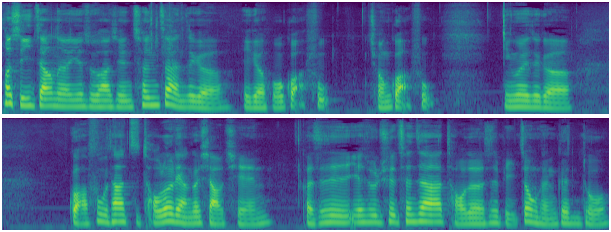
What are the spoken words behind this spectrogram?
二十一章呢，耶稣他先称赞这个一个活寡妇、穷寡妇，因为这个寡妇她只投了两个小钱。可是耶稣却称赞他投的是比众人更多，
